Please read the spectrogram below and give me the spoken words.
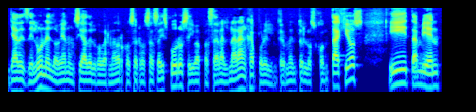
Ya desde el lunes lo había anunciado el gobernador José Rosa Puro, se iba a pasar al naranja por el incremento en los contagios y también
